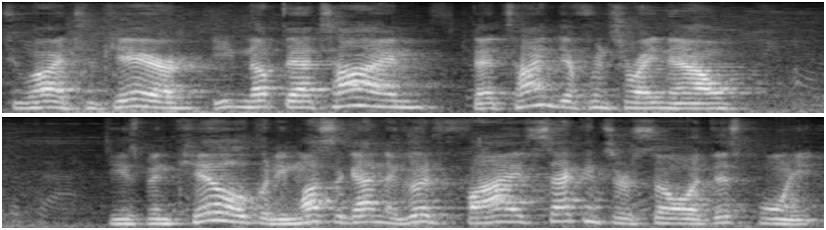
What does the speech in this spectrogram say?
Too high, too care. Eating up that time. That time difference right now. He's been killed, but he must have gotten a good five seconds or so at this point.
